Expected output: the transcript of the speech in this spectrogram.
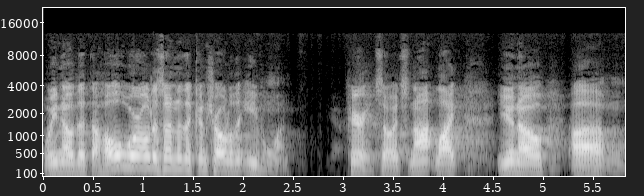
We know that the whole world is under the control of the evil one. Period. So it's not like, you know, uh,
